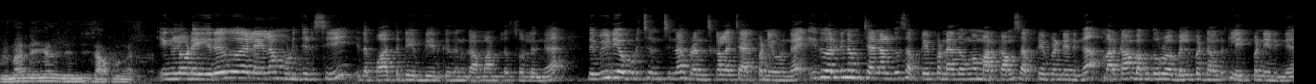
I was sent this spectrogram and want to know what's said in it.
இது மாதிரி நீங்களும் செஞ்சு சாப்பிடுங்க. எங்களோட இரவு வேலையெல்லாம் முடிஞ்சிருச்சு இதை பார்த்துட்டு எப்படி இருக்குதுன்னு கமெண்ட்ல சொல்லுங்க. இந்த வீடியோ பிடிச்சிருந்துச்சுன்னா ஃப்ரெண்ட்ஸ்க்கெல்லாம் ஷேர் பண்ணி விடுங்க. இது வரைக்கும் நம்ம சேனலுக்கு சப்ஸ்கிரைப் பண்ணாதவங்க மறக்காம சப்ஸ்கிரைப் பண்ணிடுங்க. மறக்காம பக்கத்தில் உள்ள பெல் பட்டனை வந்து கிளிக் பண்ணிடுங்க.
